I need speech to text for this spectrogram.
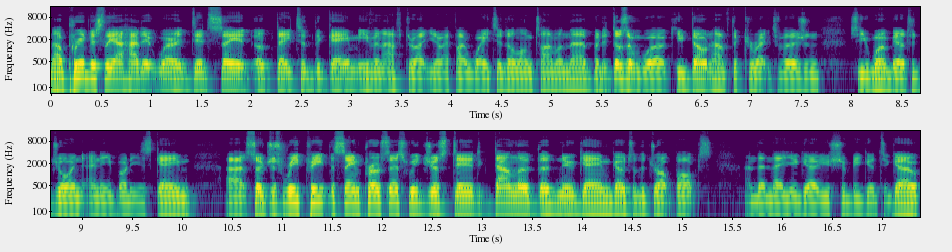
Now, previously I had it where it did say it updated the game even after, I, you know, if I waited a long time on there, but it doesn't work. You don't have the correct version, so you won't be able to join anybody's game. Uh, so just repeat the same process we just did. Download the new game, go to the Dropbox, and then there you go, you should be good to go.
